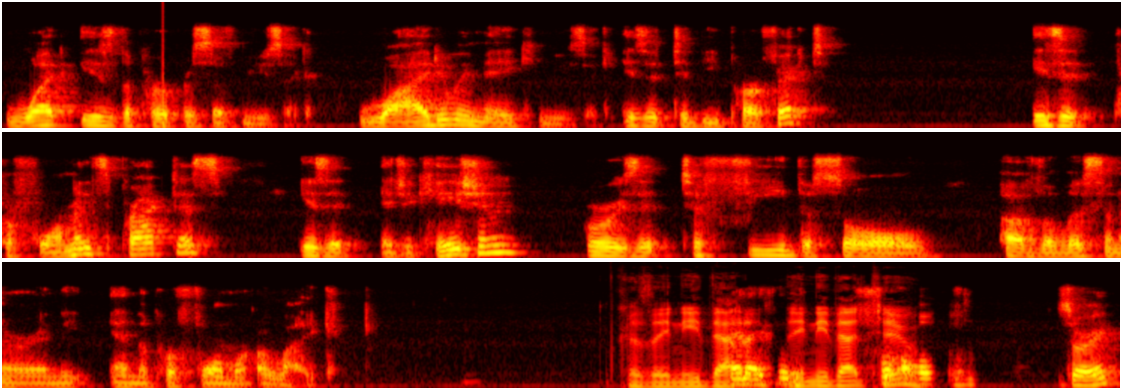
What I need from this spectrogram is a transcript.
What is the purpose of music? Why do we make music? Is it to be perfect? Is it performance practice? Is it education? or is it to feed the soul of the listener and the and the performer alike? Because they need that. They need that too. Of, sorry,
